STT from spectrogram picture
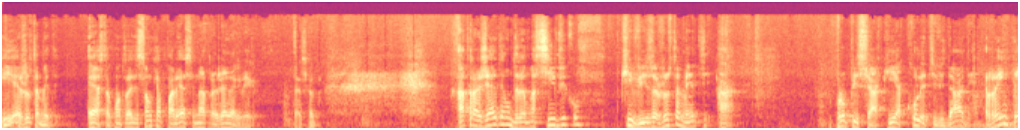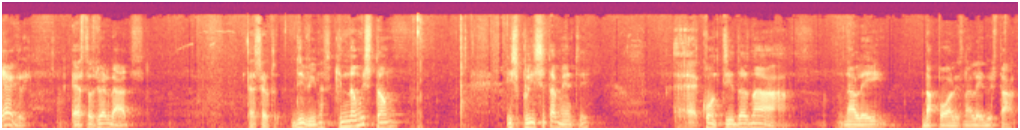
E é justamente esta contradição que aparece na tragédia grega. Tá certo? A tragédia é um drama cívico que visa justamente a propiciar que a coletividade reintegre estas verdades tá certo? divinas que não estão explicitamente é, contidas na, na lei da polis, na lei do Estado.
